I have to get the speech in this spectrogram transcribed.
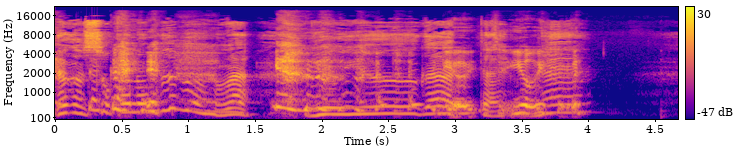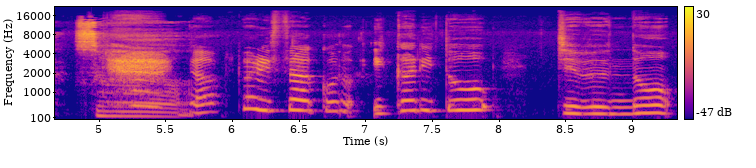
だからそこの部分は余裕があったよねそう。やっぱりさこの怒りと自分の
